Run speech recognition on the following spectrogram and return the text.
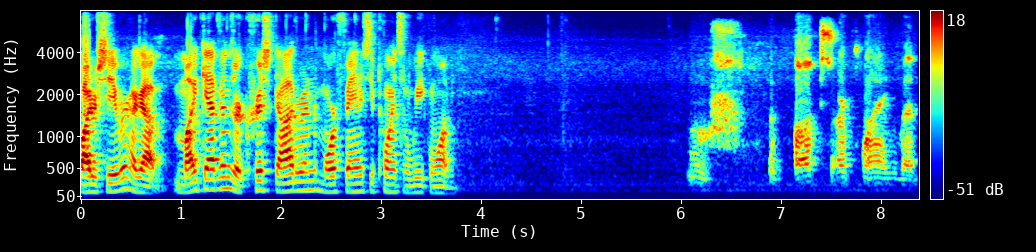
wide receiver, I got Mike Evans or Chris Godwin more fantasy points in Week One. Oof. The Bucs are playing the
